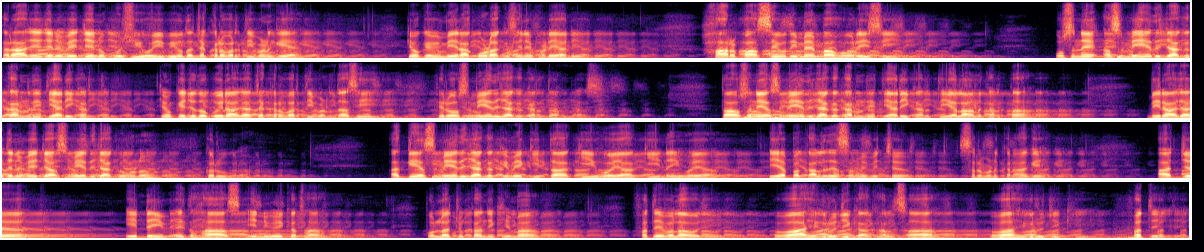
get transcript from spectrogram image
ਰਾਜੇ ਜਨਵੇਜੇ ਨੂੰ ਖੁਸ਼ੀ ਹੋਈ ਵੀ ਉਹ ਤਾਂ ਚੱਕਰਵਰਤੀ ਬਣ ਗਿਆ, ਕਿਉਂਕਿ ਵੀ ਮੇਰਾ ਘੋੜਾ ਕਿਸੇ ਨੇ ਫੜਿਆ ਨਹੀਂ। ਹਰ ਪਾਸੇ ਉਹਦੀ ਮਹਿਮਾ ਹੋ ਰਹੀ ਸੀ। ਉਸਨੇ ਅਸਮੇਧ ਜੱਗ ਕਰਨ ਦੀ ਤਿਆਰੀ ਕਰਤੀ। ਕਿਉਂਕਿ ਜਦੋਂ ਕੋਈ ਰਾਜਾ ਚੱਕਰਵਰਤੀ ਬਣਦਾ ਸੀ, ਫਿਰ ਉਹ ਅਸਮੇਧ ਜੱਗ ਕਰਦਾ ਹੁੰਦਾ ਸੀ। ਤਾਂ ਉਸਨੇ ਅਸਮੇਧ ਜੱਗ ਕਰਨ ਦੀ ਤਿਆਰੀ ਕਰਤੀ, ਐਲਾਨ ਕਰਤਾ ਵੀ ਰਾਜਾ ਜਨਮੇਜਾ ਸਮੇਧ ਜੱਗ ਹੁਣ ਕਰੂਗਾ। ਅੱਗੇ ਅਸਮੇਧ ਜੱਗ ਕਿਵੇਂ ਕੀਤਾ, ਕੀ ਹੋਇਆ, ਕੀ ਨਹੀਂ ਹੋਇਆ, ਇਹ ਆਪਾਂ ਕੱਲ ਦੇ ਸਮੇਂ ਵਿੱਚ ਸਰਵਣ ਕਰਾਂਗੇ। ਅੱਜ ਇੰਨਾ ਹੀ ਇਤਿਹਾਸ ਇੰਨੀ ਹੀ ਕਥਾ ਭੁੱਲਾ ਚੁੱਕਾਂ ਦੀ ਖਿਮਾ। ਫਤਿਹ ਬੁਲਾਓ ਜੀ। ਵਾਹਿਗੁਰੂ ਜੀ ਕਾ ਖਾਲਸਾ। ਵਾਹਿਗੁਰੂ ਜੀ ਕੀ ਫਤਿਹ।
